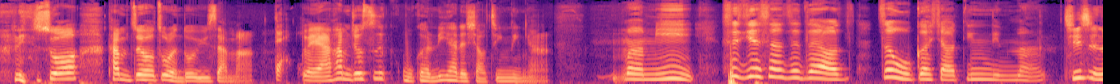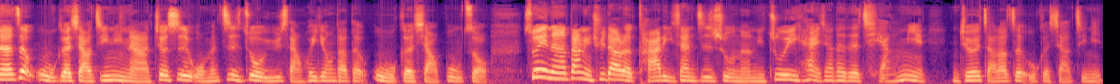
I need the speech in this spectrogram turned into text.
你说他们最后做了很多雨伞吗？对，对呀，他们就是五个很厉害的小精灵啊。妈咪，世界上真的有这五个小精灵吗？其实呢，这五个小精灵啊，就是我们制作雨伞会用到的五个小步骤。所以呢，当你去到了卡里山之树呢，你注意看一下它的墙面，你就会找到这五个小精灵。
